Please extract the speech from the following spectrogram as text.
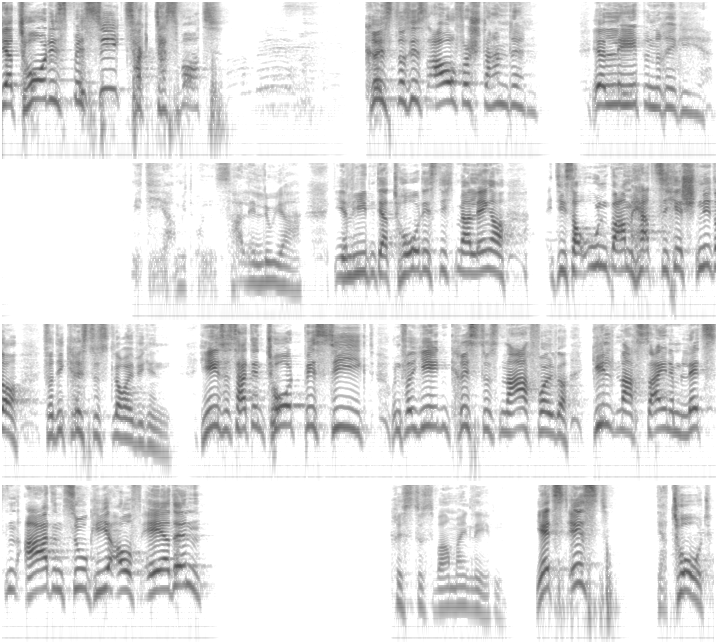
Der Tod ist besiegt, sagt das Wort. Christus ist auferstanden. Er lebt und regiert. Mit dir, mit uns. Halleluja. Ihr Lieben, der Tod ist nicht mehr länger dieser unbarmherzige Schnitter für die Christusgläubigen. Jesus hat den Tod besiegt und für jeden Christus-Nachfolger gilt nach seinem letzten Atemzug hier auf Erden, Christus war mein Leben. Jetzt ist der Tod,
